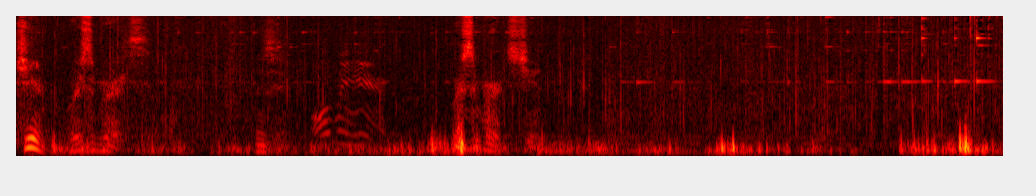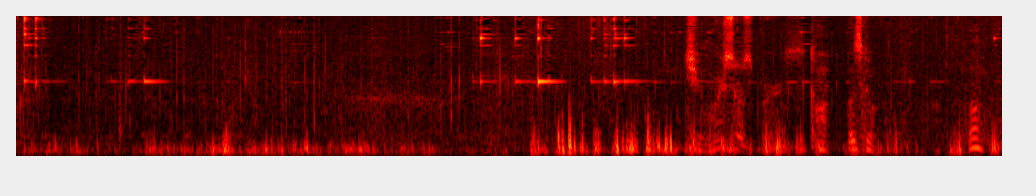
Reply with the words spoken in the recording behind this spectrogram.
June, where's the birds? Where's it? Over here. Where's the birds, June? June, where's those birds? Come on, let's go. Come on.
